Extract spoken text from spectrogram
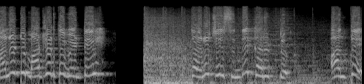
అన్నట్టు మాట్లాడతావేంటి? తను చేసిందే కరెక్ట్. అంతే.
